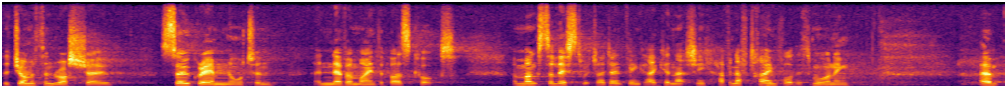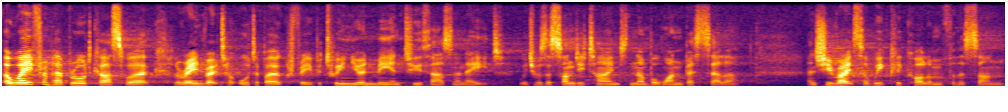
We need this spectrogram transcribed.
The Jonathan Ross Show, So Graham Norton, and Never Mind the Buzzcocks, amongst a list which I don't think I can actually have enough time for this morning. Um, away from her broadcast work, Lorraine wrote her autobiography, Between You and Me, in 2008, which was a Sunday Times number one bestseller, and she writes a weekly column for The Sun.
